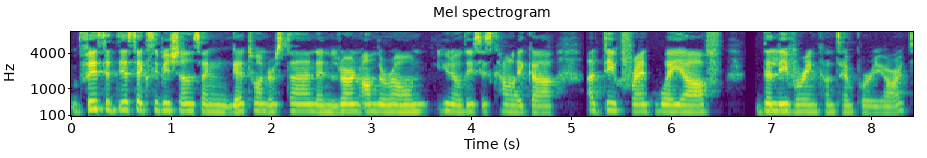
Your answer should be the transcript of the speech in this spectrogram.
visit these exhibitions and get to understand and learn on their own. You know, this is kind of like a, a different way of delivering contemporary art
